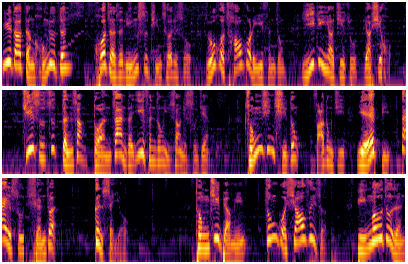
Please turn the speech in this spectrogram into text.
遇到等红绿灯或者是临时停车的时候，如果超过了一分钟，一定要记住要熄火，即使只等上短暂的一分钟以上的时间，重新启动发动机也比怠速旋转更省油。统计表明，中国消费者比欧洲人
